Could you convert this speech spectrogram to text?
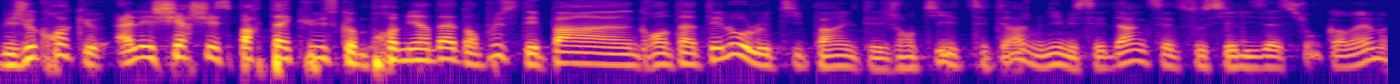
Mais je crois qu'aller chercher Spartacus comme première date, en plus, c'était pas un grand intello, le type, hein, il était gentil, etc. Je me dis, mais c'est dingue cette socialisation quand même.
